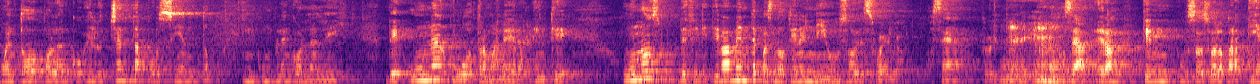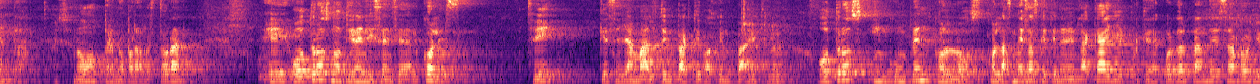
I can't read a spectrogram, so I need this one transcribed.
o en todo Polanco, el 80% incumplen con la ley, de una u otra manera, en que unos definitivamente pues no tienen ni uso de suelo, o sea, eh, o sea eran, tienen uso de suelo para tienda, ¿no? pero no para restaurante. Eh, otros no tienen licencia de alcoholes, ¿sí? que se llama alto impacto y bajo impacto. Otros incumplen con, los, con las mesas que tienen en la calle, porque de acuerdo al plan de desarrollo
